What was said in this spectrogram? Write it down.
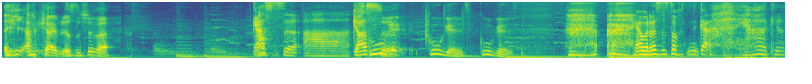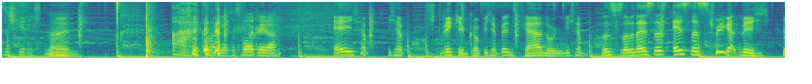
Ich hab keinen blassen Schimmer. Gasse. Ah. Gasse. Google, googelt, googelt. Ja, aber das ist doch. ja, okay, das ist schwierig. Nein. Ah, guck mal, hier ist das Wort, Digga. Ey, ich hab, ich hab Strecke im Kopf, ich hab Entfernung, ich hab sonst was, aber da ist das S, das triggert mich.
